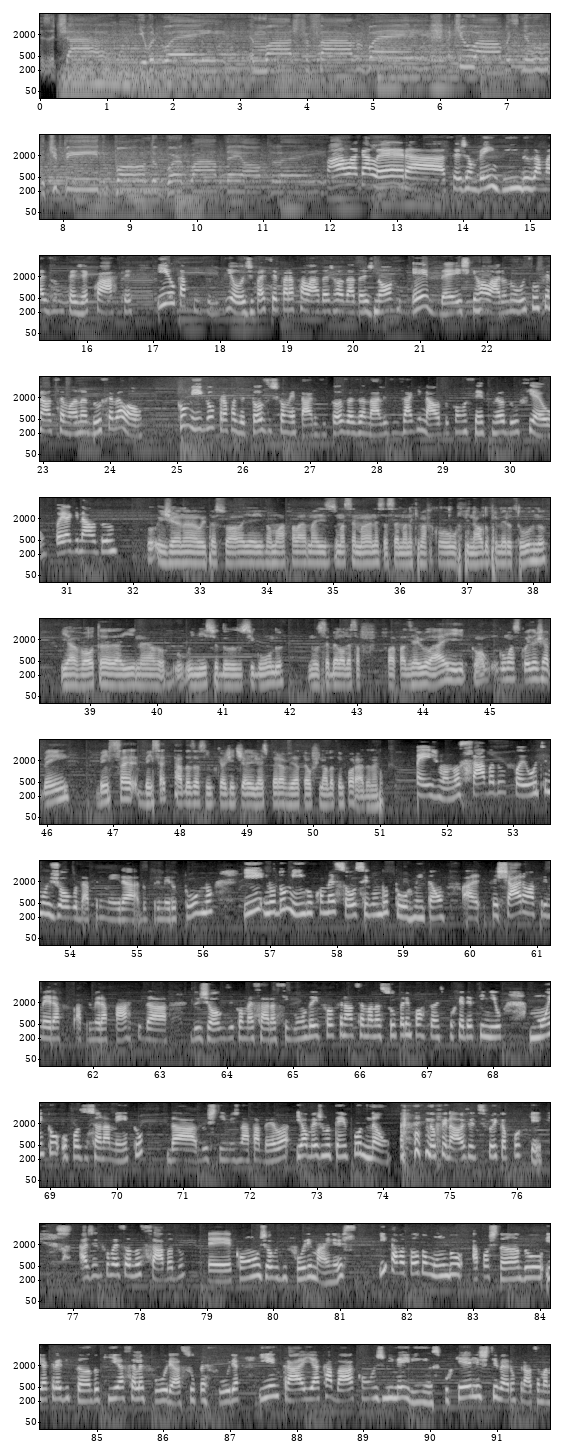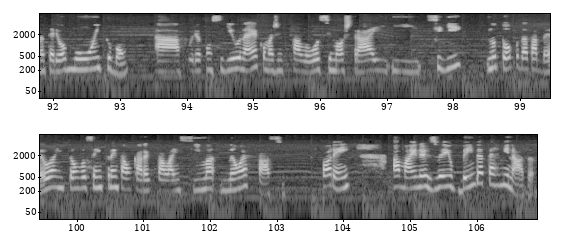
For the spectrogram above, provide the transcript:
As a child, you would wait and watch from far away. But you always knew that you'd be the one to work while they all play. Fala galera! Sejam bem-vindos a mais um PG Quarter. E o capítulo de hoje vai ser para falar das rodadas 9 e 10 que rolaram no último final de semana do CBLOL. Comigo, para fazer todos os comentários e todas as análises, Agnaldo, como sempre, meu do fiel. Oi, Agnaldo. Oi, Jana. Oi, pessoal. E aí, vamos lá falar mais uma semana, essa semana que marcou o final do primeiro turno e a volta aí, né, o, início do segundo no CBLOL dessa fase regular e com algumas coisas já bem bem, bem setadas assim, porque a gente já, já espera ver até o final da temporada, né? Mesmo. No sábado foi o último jogo da primeira do primeiro turno e no domingo começou o segundo turno. Então a, fecharam a primeira a primeira parte da dos jogos e começaram a segunda e foi um final de semana super importante porque definiu muito o posicionamento da, dos times na tabela e ao mesmo tempo não. no final a gente explica por quê. A gente começou no sábado é, com o jogo de Fury Miners e tava todo mundo apostando e acreditando que a Celefúria, a Super Fúria, ia entrar e acabar com os mineirinhos, porque eles tiveram um final de semana anterior muito bom. A Fúria conseguiu, né, como a gente falou, se mostrar e, e seguir no topo da tabela, então você enfrentar um cara que está lá em cima não é fácil. Porém, a Miners veio bem determinada.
